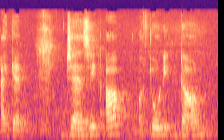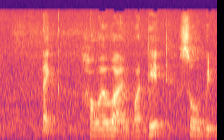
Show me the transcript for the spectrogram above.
I can jazz it up or tone it down like however I want it. So with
